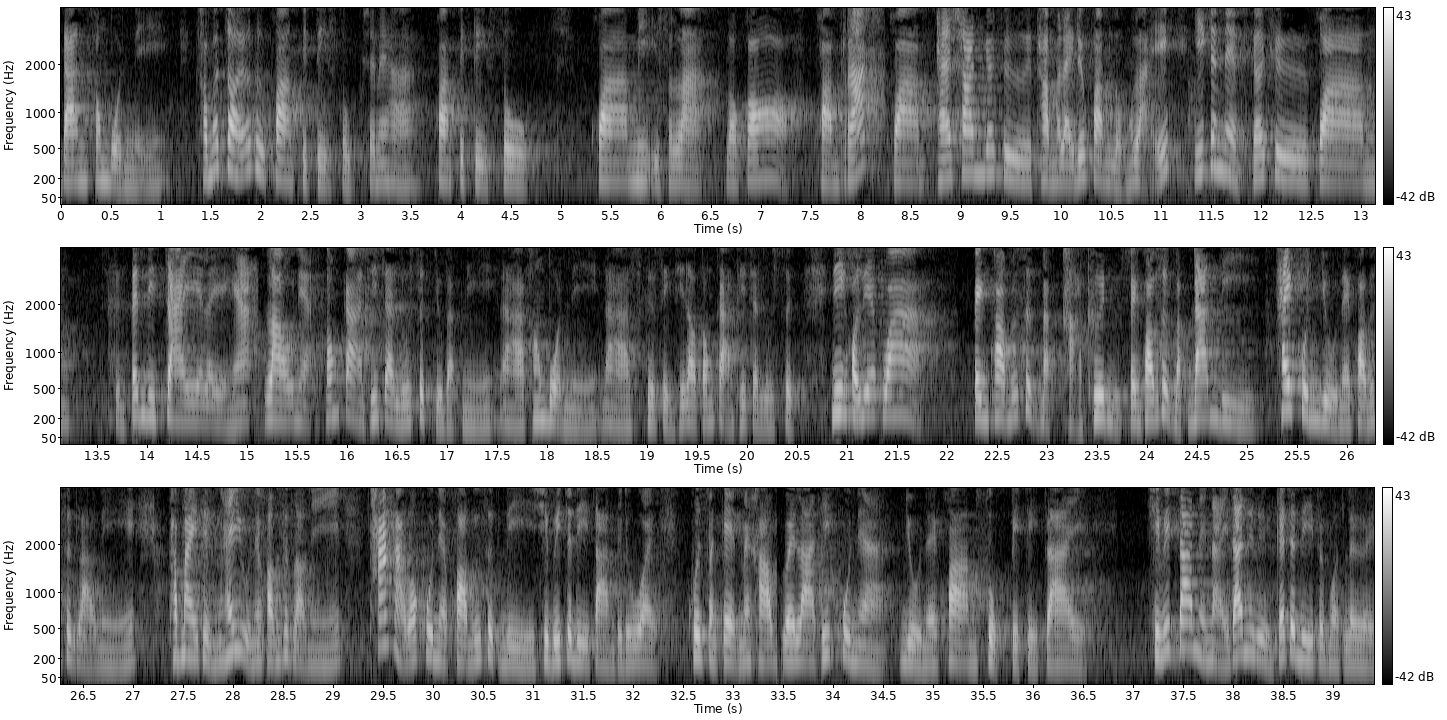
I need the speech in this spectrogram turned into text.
ด้านข้างบนนี้คำว่าจอยก็คือความปิติสุขใช่ไหมคะความปิติสุข ความมีอิสระแล้วก็ความรัก ความแพชชั่นก็คือทำอะไรด้วยความหลงไหล eagerness ก็คือความ ตื่นเต้นดีใจอะไรอย่างเงี้ยเราเนี่ยต้องการที่จะรู้สึกอยู่แบบนี้นะคะข้างบนนี้นะคะคือสิ่งที่เราต้องการที่จะรู้สึก นี่เขาเรียกว่าเป็นความรู้สึกแบบขาขึ้น เป็นความรู้สึกแบบด้านดี ให้คุณอยู่ในความรู้สึกเหล่านี้ทำไมถึงให้อยู่ในความรู้สึกเหล่านี้ ถ้าหากว่าคุณเนี่ยความรู้สึกดี ชีวิตจะดีตามไปด้วย คุณสังเกตไหมคะ เวลาที่คุณเนี่ยอยู่ในความสุขปิติใจ ชีวิตด้านไหนๆด้านอื่นๆก็จะดีไปหมดเลย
